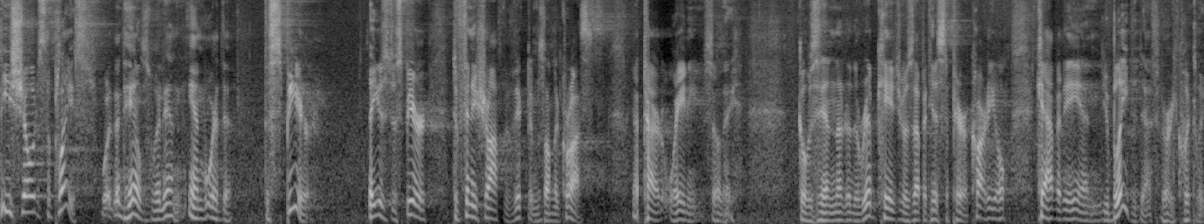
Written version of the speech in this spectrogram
he showed us the place where the nails went in and where the, the spear, they used a spear to finish off the victims on the cross. Got tired of waiting, so they goes in under the rib cage, goes up and hits the pericardial cavity, and you bleed to death very quickly.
